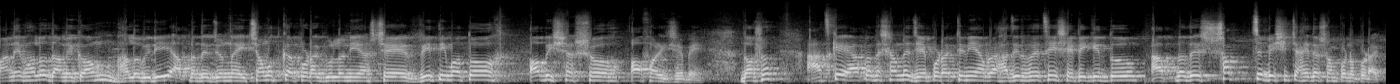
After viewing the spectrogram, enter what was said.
মানে ভালো, দামে কম, ভালো বিধি। আপনাদের জন্য এই চমৎকার প্রোডাক্টগুলো নিয়ে আসছে রীতিমতো অবিশ্বাস্য অফার হিসেবে। দর্শক, আজকে আপনাদের সামনে যে প্রোডাক্টটি নিয়ে আমরা হাজির হয়েছি, সেটি কিন্তু আপনাদের সবচেয়ে বেশি চাহিদা সম্পন্ন প্রোডাক্ট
